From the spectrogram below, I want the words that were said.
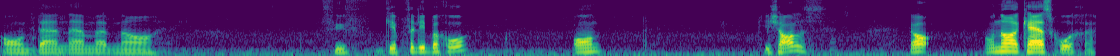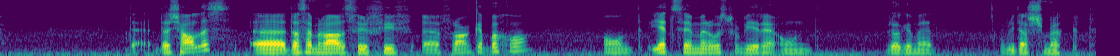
Und dann haben wir noch fünf Gipfeli bekommen. Und ist alles. Ja, und noch ein Käsekuchen. Das ist alles. Äh, das haben wir alles für 5 äh, Franken bekommen. Und jetzt sind wir ausprobieren und schauen wir, wie das schmeckt.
